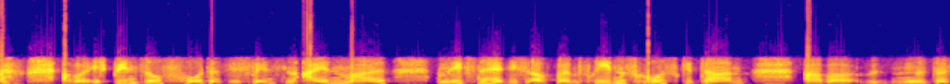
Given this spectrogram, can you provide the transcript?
Aber ich bin so froh, dass ich es wenigstens einmal, am liebsten hätte ich es auch beim Friedensgruß getan, aber äh, das,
